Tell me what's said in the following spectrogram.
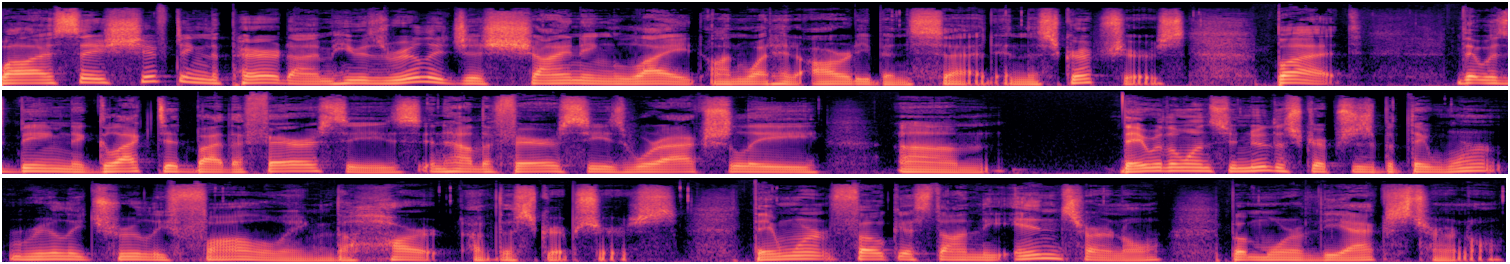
while I say shifting the paradigm, he was really just shining light on what had already been said in the scriptures, but that was being neglected by the Pharisees, and how the Pharisees were actually. Um, they were the ones who knew the scriptures, but they weren't really truly following the heart of the scriptures. They weren't focused on the internal, but more of the external.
